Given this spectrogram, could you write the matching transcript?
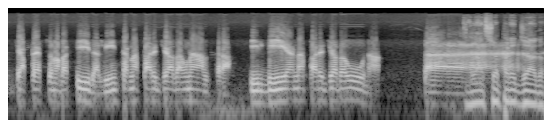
già perso una partita, l'Inter ha pareggiata un'altra, il Milan ha pareggiata una, Lazio ha pareggiato.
